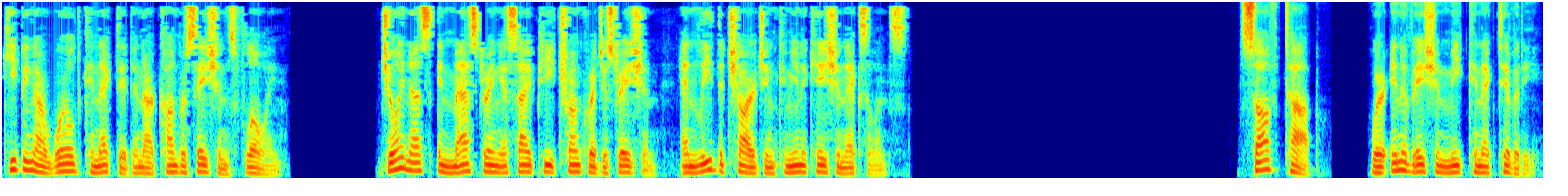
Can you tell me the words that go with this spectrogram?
keeping our world connected and our conversations flowing. Join us in mastering SIP trunk registration, and lead the charge in communication excellence. Softtop, where innovation meet connectivity.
